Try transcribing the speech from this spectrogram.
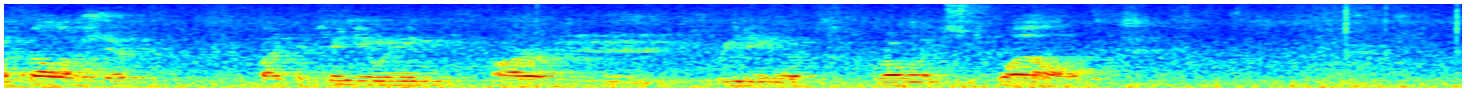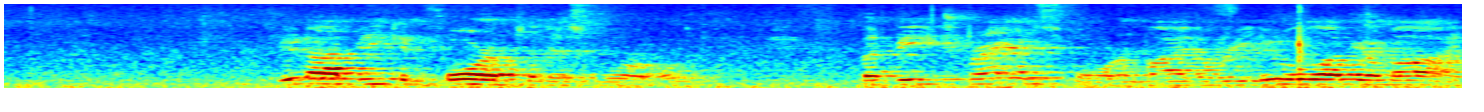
of fellowship by continuing our reading of Romans 12. Do not be conformed to this world, but be transformed by the renewal of your mind,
